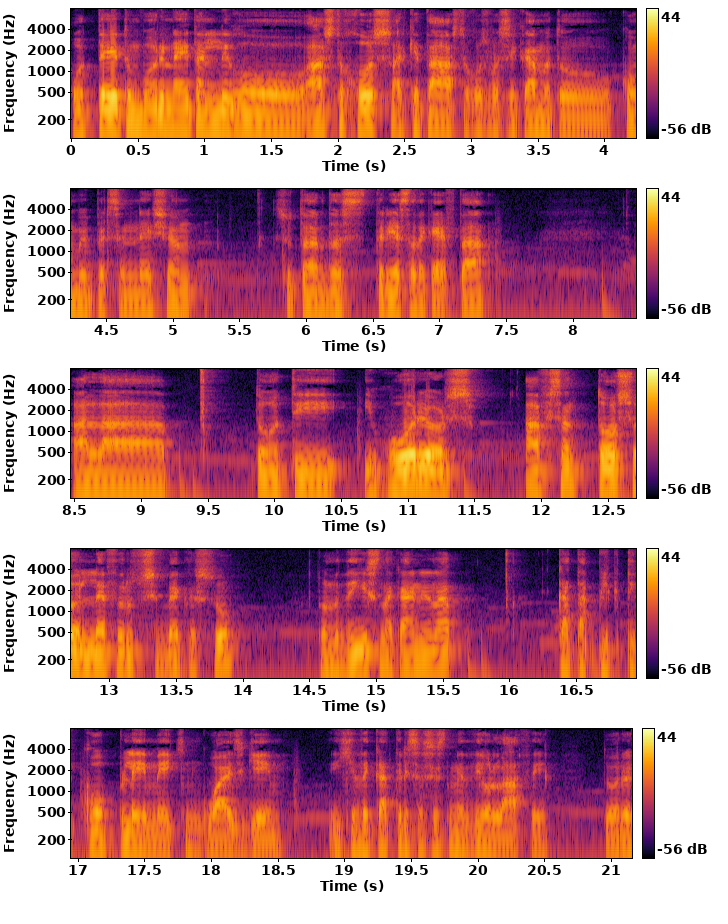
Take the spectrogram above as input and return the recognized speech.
Ο Tatum μπορεί να ήταν λίγο άστοχος, αρκετά άστοχος βασικά με το combi impersonation σουτάροντας 3 στα 17 αλλά το ότι οι Warriors άφησαν τόσο ελεύθερους τους συμπαίκτες του τον οδήγησε να κάνει ένα καταπληκτικό playmaking wise game. Είχε 13 assist με δύο λάθη. Το ωραίο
